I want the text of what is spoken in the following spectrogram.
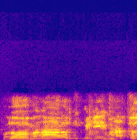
బలో మహాలక్ష్మి మాత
